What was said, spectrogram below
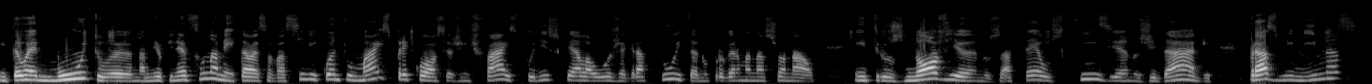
Então, é muito, eh, na minha opinião, é fundamental essa vacina, e quanto mais precoce a gente faz, por isso que ela hoje é gratuita no Programa Nacional, entre os 9 anos até os 15 anos de idade, para as meninas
